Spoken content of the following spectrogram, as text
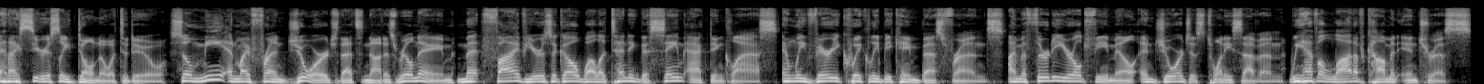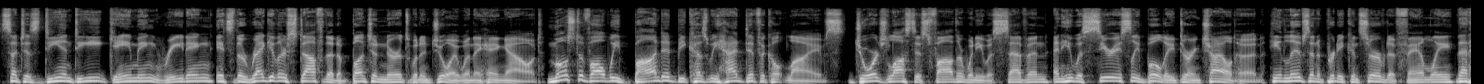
and I seriously don't know what to do. So, me and my friend George, that's not his real name, met five years ago while attending the same acting class, and we very quickly became best friends. I'm a 30 year old female, and George is 27. We have a lot of common interests, such as D&D, gaming, reading. It's the regular stuff that a bunch of nerds would enjoy when they hang out. Most of all, we bonded because we had difficult lives. George lost his father when he was seven, and he was seriously bullied during childhood. He lives in a pretty conservative family that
